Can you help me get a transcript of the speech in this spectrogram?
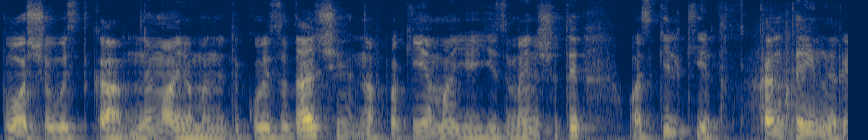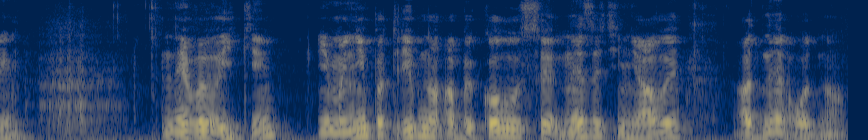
площу листка немає у мене такої задачі. Навпаки, я маю її зменшити, оскільки контейнери невеликі, і мені потрібно, аби колоси не затіняли одне одного.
